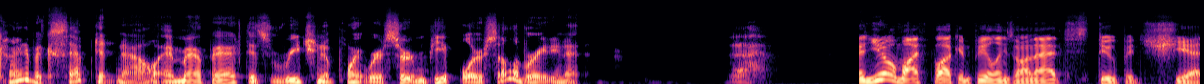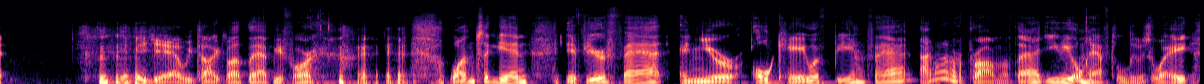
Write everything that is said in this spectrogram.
kind of accepted now, and matter of fact, it's reaching a point where certain people are celebrating it. And you know my fucking feelings on that stupid shit. yeah, we talked about that before. Once again, if you're fat and you're okay with being fat, I don't have a problem with that. You, you don't have to lose weight,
